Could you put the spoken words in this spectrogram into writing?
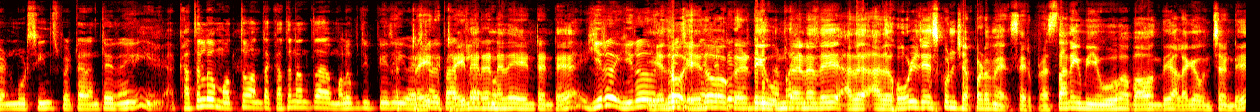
రెండు మూడు సీన్స్ పెట్టారు అంతేని కథలో మొత్తం అంత కథనంతా మలుపు తిప్పేది ట్రైలర్ అనేది ఏంటంటే హీరో హీరో ఏదో ఏదో ఒకటి ఉందన్నది అది అది హోల్డ్ చేసుకుని చెప్పడమే. సరే ప్రస్తుతానికి మీ ఊహ బాగుంది అలాగే ఉంచండి.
